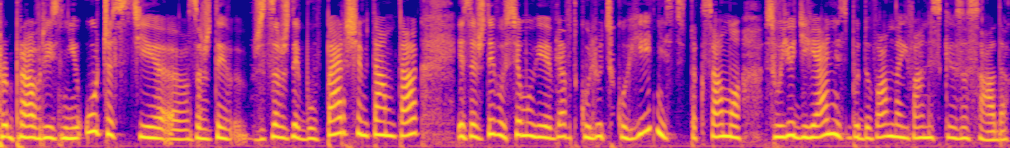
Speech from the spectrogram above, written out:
брав різні участі, е, завжди завжди був першим там, так і завжди в усьому виявляв таку людську гідність. Так само свою діяльність будував на іванівських засадах.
